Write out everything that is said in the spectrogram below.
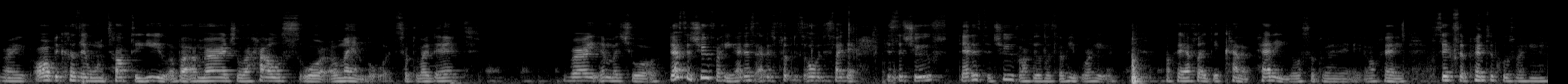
Right? All because they want to talk to you about a marriage or a house or a landlord, something like that very immature. That's the truth right here. I just I just flip this over just like that. This the truth. That is the truth I feel for some people right here. Okay, I feel like they're kind of petty or something like that. Okay. Six of Pentacles right here.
